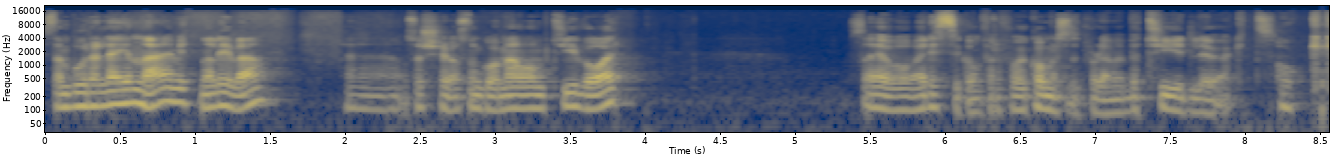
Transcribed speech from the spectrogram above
Hvis de bor alene i midten av livet, eh, og så ser vi hvordan det går med dem om 20 år, så er jo risikoen for å få hukommelsesproblemer betydelig økt. Ok.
